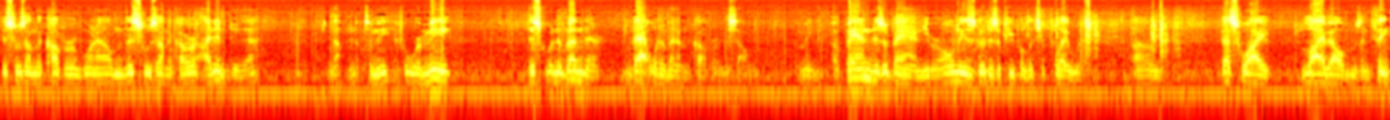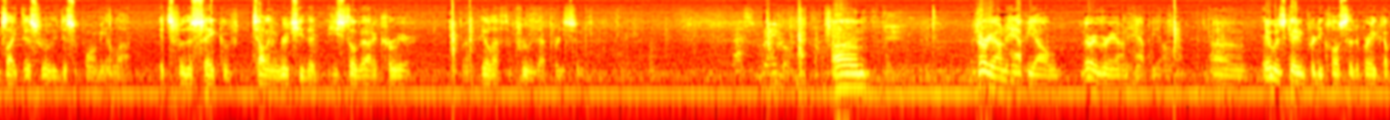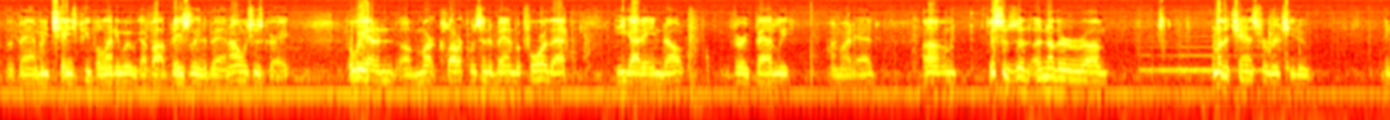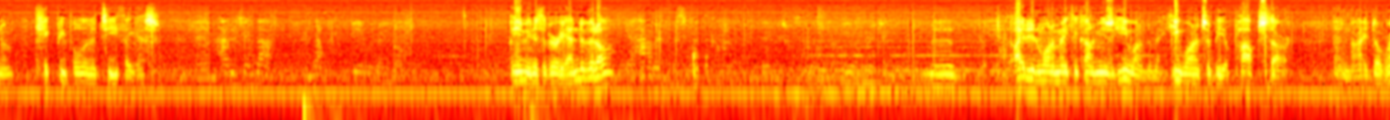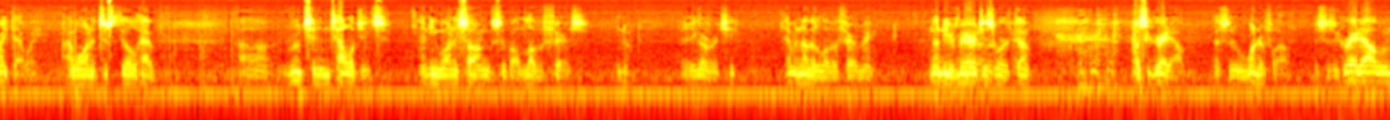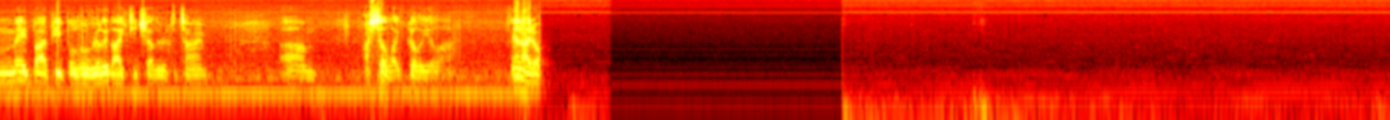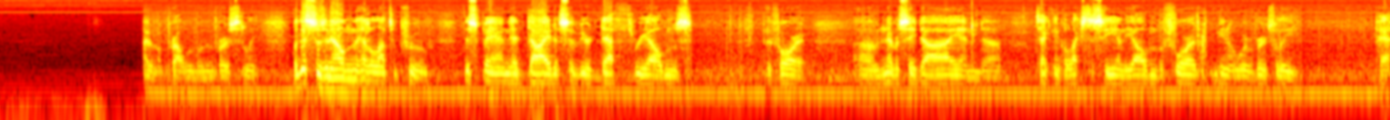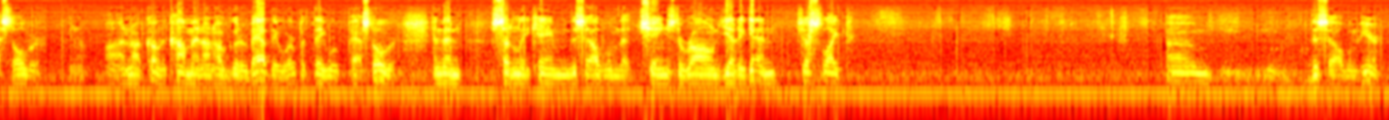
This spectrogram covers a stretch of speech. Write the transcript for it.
This was on the cover of one album. This was on the cover. I didn't do that. Not, not to me. If it were me, this wouldn't have been there. That would have been on the cover of this album. I mean, a band is a band. You're only as good as the people that you play with. Um, that's why live albums and things like this really disappoint me a lot. It's for the sake of telling Ritchie that he's still got a career. But he'll have to prove that pretty soon. That's Rainbow. Um, very unhappy album. Very, very unhappy album. Uh, it was getting pretty close to the breakup of the band. We changed people anyway. We got Bob Daisley in the band now, which was great. But we had an, uh, Mark Clarke was in a band before that. He got aimed out very badly, I might add. Um, this was a, another um, another chance for Ritchie to, you know, kick people in the teeth, I guess. And how did you end up, end up being with Rainbow? You mean at the very end of it all? Yeah, how did this come to the initial uh, I didn't want to make the kind of music he wanted to make. He wanted to be a pop star, and I don't write that way. I wanted to still have uh, roots in intelligence, and he wanted songs about love affairs. You know, there you go, Ritchie. Have another love affair, mate. None of your marriages worked out. That's a great album. This is a wonderful album. This is a great album made by people who really liked each other at the time. Um, I still like Billy a lot, and I don't. Problem with personally. But this was an album that had a lot to prove. This band had died a severe death three albums before it. Uh, Never Say Die and uh, Technical Ecstasy and the album before it, you know, were virtually passed over. You know, I'm not going to comment on how good or bad they were, but they were passed over. And then suddenly came this album that changed around yet again, just like um, this album here.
